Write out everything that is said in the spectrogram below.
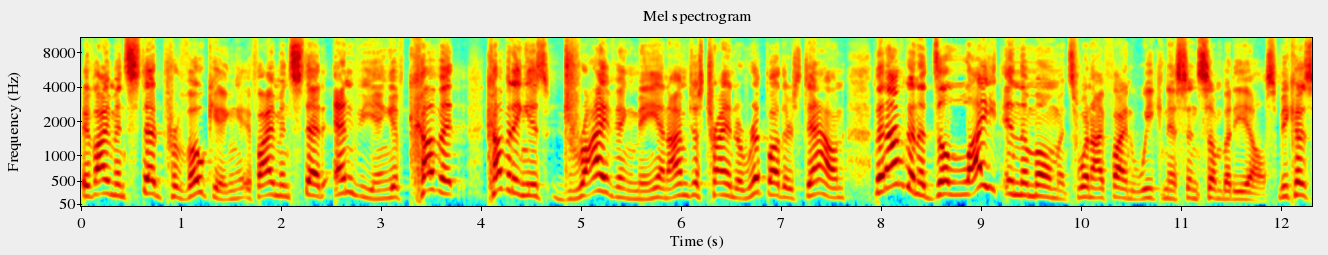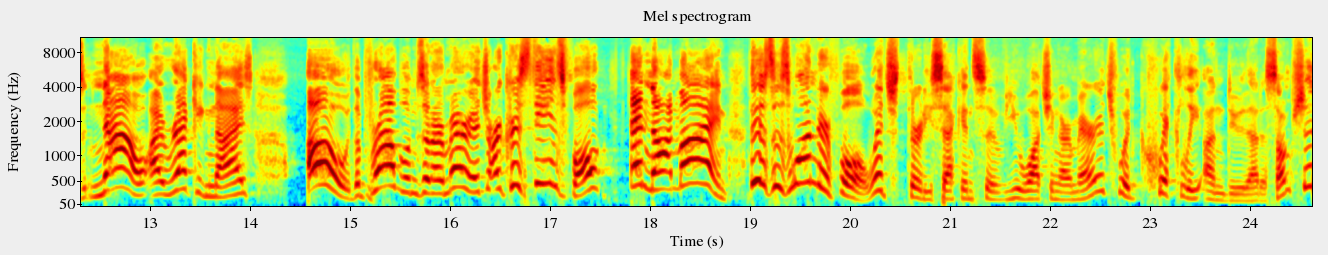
if I'm instead provoking, if I'm instead envying, if covet, coveting is driving me and I'm just trying to rip others down, then I'm going to delight in the moments when I find weakness in somebody else because now I recognize, oh, the problems in our marriage are Christine's fault and not mine. This is wonderful, which 30 seconds of you watching our marriage would quickly undo that assumption.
